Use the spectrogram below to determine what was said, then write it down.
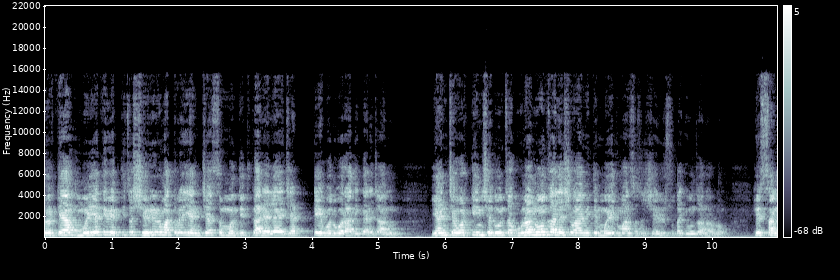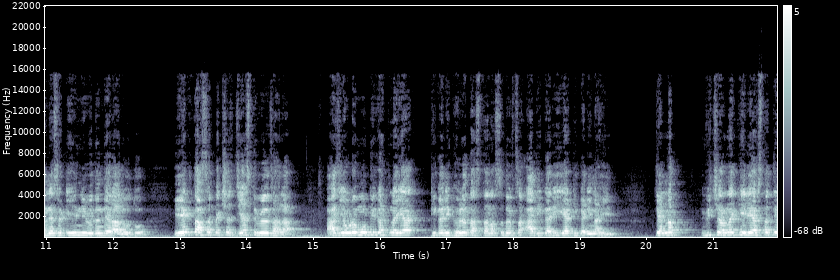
तर त्या मयत व्यक्तीचं शरीर मात्र यांच्या संबंधित कार्यालयाच्या टेबलवर अधिकाऱ्याच्या आणून यांच्यावर तीनशे दोनचा गुन्हा नोंद झाल्याशिवाय आम्ही ते मयत माणसाचं शरीर सुद्धा घेऊन जाणार नाही. हे सांगण्यासाठी हे निवेदन द्यायला आलो होतो. एक तासापेक्षा जास्त वेळ झाला. आज एवढं मोठी घटना या ठिकाणी घडत असताना सदरचा अधिकारी या ठिकाणी नाहीत. त्यांना विचारणा केली असता ते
